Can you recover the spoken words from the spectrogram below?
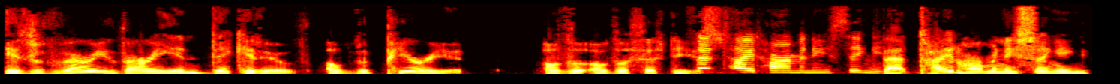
is very very indicative of the period of the of the fifties. That tight harmony singing. That tight harmony singing,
